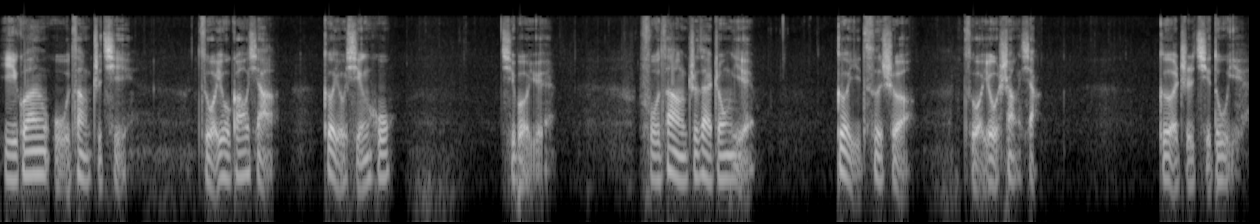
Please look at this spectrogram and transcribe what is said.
以观五脏之气。”左右高下，各有行乎？岐伯曰：“腑脏之在中也，各以次射，左右上下，各知其度也。”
